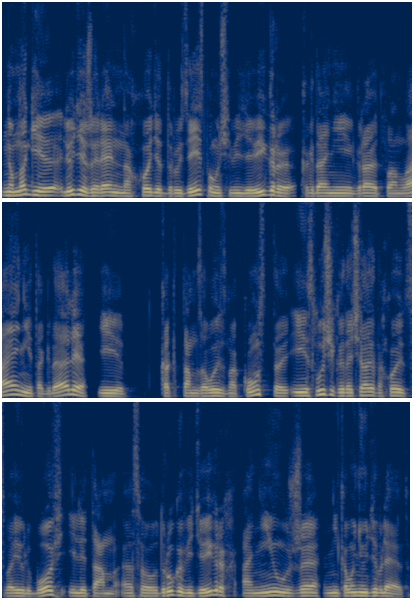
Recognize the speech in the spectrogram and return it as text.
Но многие люди же реально находят друзей с помощью видеоигр, когда они играют в онлайне и так далее, и как там заводят знакомство. И случаи, когда человек находит свою любовь или там э, своего друга в видеоиграх, они уже никого не удивляют.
